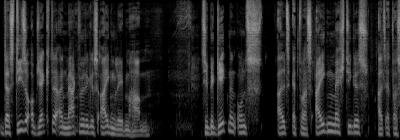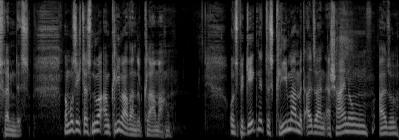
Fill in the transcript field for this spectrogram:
dass diese Objekte ein merkwürdiges Eigenleben haben. Sie begegnen uns als etwas Eigenmächtiges, als etwas Fremdes. Man muss sich das nur am Klimawandel klar machen. Uns begegnet das Klima mit all seinen Erscheinungen, also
